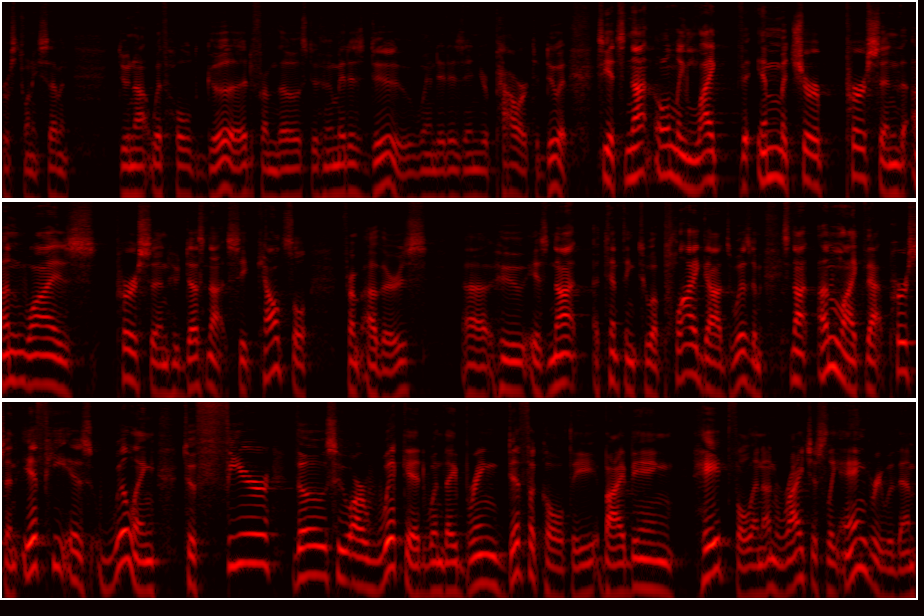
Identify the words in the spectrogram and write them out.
Verse 27 Do not withhold good from those to whom it is due when it is in your power to do it. See, it's not only like the immature person, the unwise person who does not seek counsel from others uh, who is not attempting to apply God's wisdom. It's not unlike that person if he is willing to fear those who are wicked when they bring difficulty by being hateful and unrighteously angry with them.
